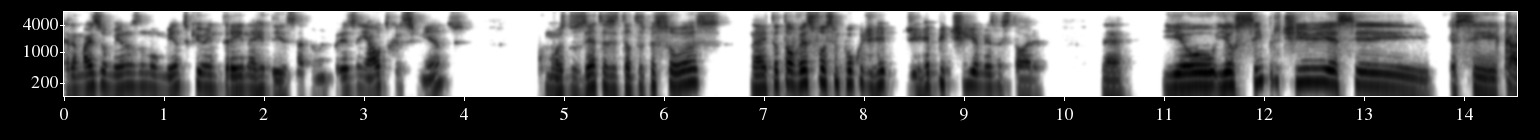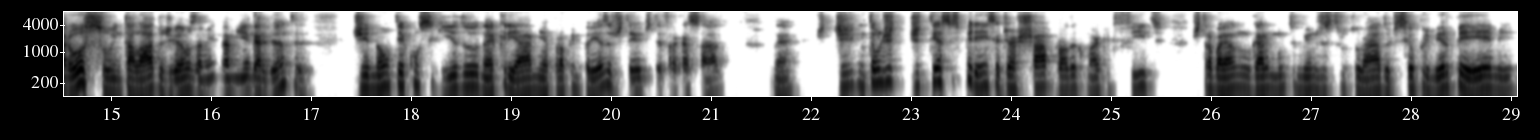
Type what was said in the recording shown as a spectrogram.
era mais ou menos no momento que eu entrei na RD, sabe? Uma empresa em alto crescimento, com umas duzentas e tantas pessoas, né? Então talvez fosse um pouco de, de repetir a mesma história, né? E eu, e eu sempre tive esse, esse caroço entalado, digamos, na minha, na minha garganta, de não ter conseguido né, criar a minha própria empresa, de ter, de ter fracassado. Né? De, então, de, de ter essa experiência de achar product market fit, de trabalhar num lugar muito menos estruturado, de ser o primeiro PM,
